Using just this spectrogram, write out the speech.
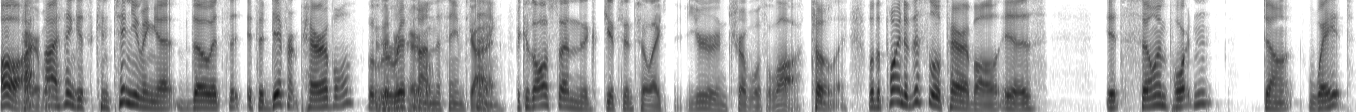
Oh, parable? I, I think it's continuing it, though it's a, it's a different parable, but we're riffing different on the same Got it. thing. Because all of a sudden it gets into like you're in trouble with the law. Totally. Well, the point of this little parable is it's so important. Don't wait.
